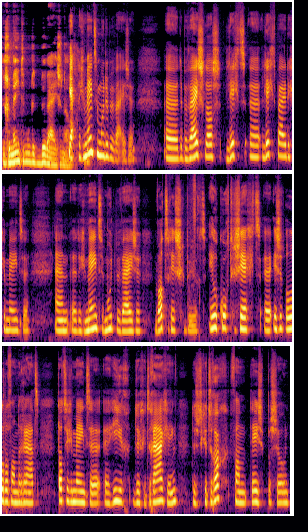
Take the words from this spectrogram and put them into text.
De gemeente moet het bewijzen. Ook. Ja, de gemeente moet het bewijzen. Uh, de bewijslast ligt, uh, ligt bij de gemeente. En uh, de gemeente moet bewijzen wat er is gebeurd. Heel kort gezegd is het orde van de Raad dat de gemeente hier de gedraging, dus het gedrag van deze persoon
